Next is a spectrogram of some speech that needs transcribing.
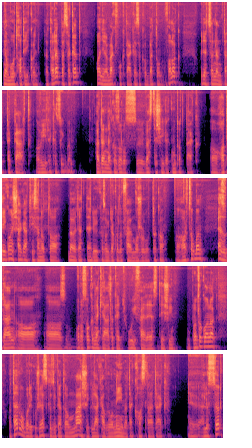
nem volt hatékony. Tehát a repeszeket annyira megfogták ezek a betonfalak, hogy egyszerűen nem tettek kárt a védekezőkben. Hát ennek az orosz veszteségek mutatták a hatékonyságát, hiszen ott a bevetett erők azok gyakorlatilag felmozsolódtak a, a harcokban. Ezután a, az oroszok nekiálltak egy új fejlesztési protokollnak. A termobarikus eszközöket a második világháborúban a németek használták először,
